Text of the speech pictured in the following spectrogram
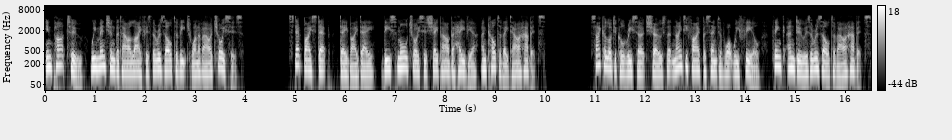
In Part 2, we mentioned that our life is the result of each one of our choices. Step by step, day by day, these small choices shape our behavior and cultivate our habits. Psychological research shows that 95% of what we feel, think, and do is a result of our habits.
